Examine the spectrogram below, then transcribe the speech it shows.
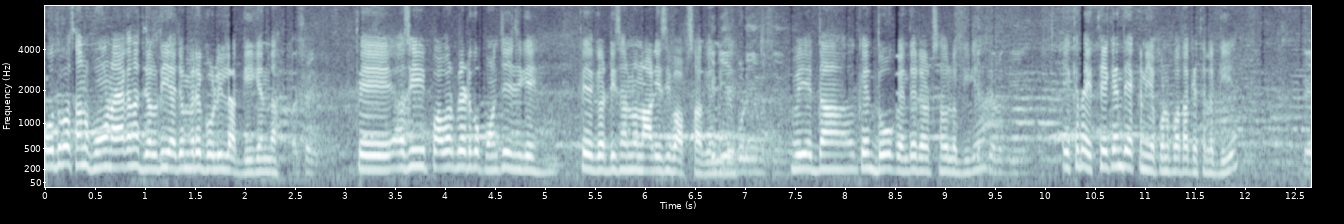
ਉਦੋਂ ਬਾਅਦ ਸਾਨੂੰ ਫੋਨ ਆਇਆ ਕਹਿੰਦਾ ਜਲਦੀ ਆ ਜਾਓ ਮੇਰੇ ਗੋਲੀ ਲੱਗ ਗਈ ਕਹਿੰਦਾ। ਅੱਛਾ ਜੀ। ਤੇ ਅਸੀਂ ਪਾਵਰ ਗ੍ਰੇਡ ਕੋ ਪਹੁੰਚੇ ਸੀਗੇ ਤੇ ਗੱਡੀ ਸਾਨੂੰ ਨਾਲ ਹੀ ਅਸੀਂ ਵਾਪਸ ਆ ਗਏ ਕਿੰਨੀਆਂ ਜੀ। ਗੋਲੀਆਂ ਵੱਜੀਆਂ? ਵੀ ਇਦਾਂ ਕਹਿੰਦੇ ਦੋ ਕਹਿੰਦੇ ਡਾਕਟਰ ਸਾਹਿਬ ਲੱਗੀ ਆ। ਕਿੱਥੇ ਇੱਕ ਤਾਂ ਇੱਥੇ ਕਹਿੰਦੇ ਇੱਕ ਨਹੀਂ ਆਪਾਂ ਨੂੰ ਪਤਾ ਕਿੱਥੇ ਲੱਗੀ ਆ ਤੇ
